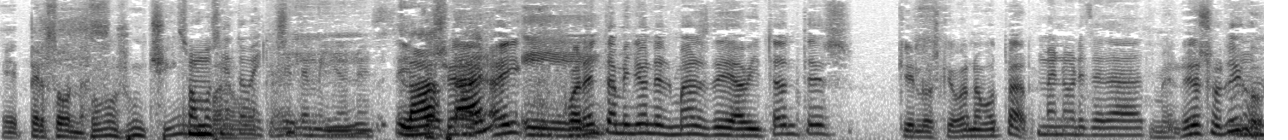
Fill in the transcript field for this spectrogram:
Eh, personas. Somos un chingo. Somos 127 millones. La, o sea, hay 40 millones más de habitantes que los que van a votar. Menores de edad. Eso digo.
